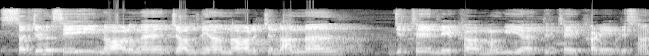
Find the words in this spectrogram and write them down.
ਸੱਜਣ ਸੇਈ ਨਾਲ ਮੈਂ ਚਲਦਿਆਂ ਨਾਲ ਚਲਨ, ਜਿੱਥੇ ਲੇਖਾ ਮੰਗੀਐ ਤਿੱਥੇ ਖੜੇ ਦਿਸਨ।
